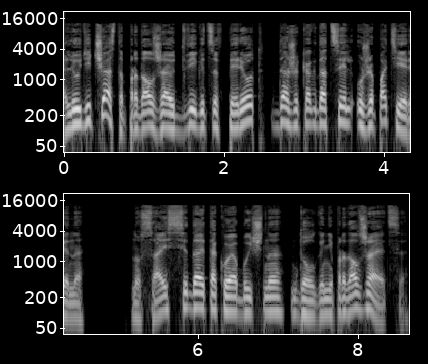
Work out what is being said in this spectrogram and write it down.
Люди часто продолжают двигаться вперед, даже когда цель уже потеряна. Но с Айсседай такое обычно долго не продолжается.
